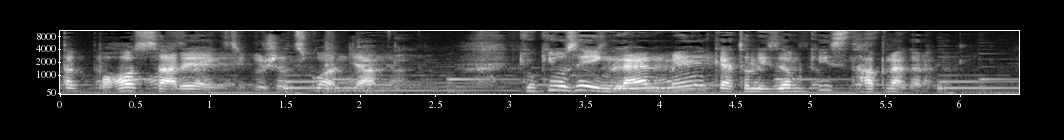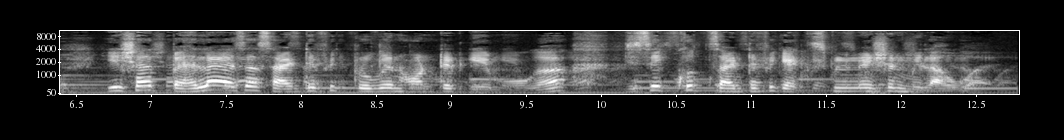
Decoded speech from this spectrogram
तक बहुत सारे एग्जीक्यूशन को अंजाम दिया, क्योंकि उसे इंग्लैंड में कैथोलिज्म की स्थापना करनी थी। ये शायद पहला ऐसा साइंटिफिक प्रूवन हॉन्टेड गेम होगा, जिसे खुद साइंटिफिक एक्सप्लेनेशन मिला हुआ है।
